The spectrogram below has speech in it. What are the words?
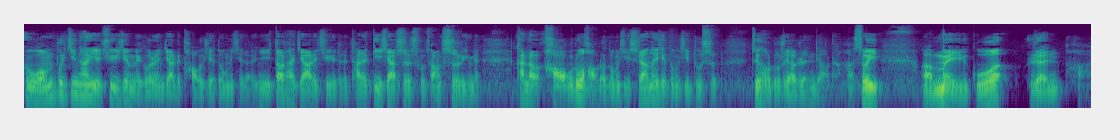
我们不经常也去一些美国人家里淘一些东西的？你到他家里去，他的地下室储藏室里面看到好多好多东西，实际上那些东西都是最后都是要扔掉的啊。所以，啊，美国人哈，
